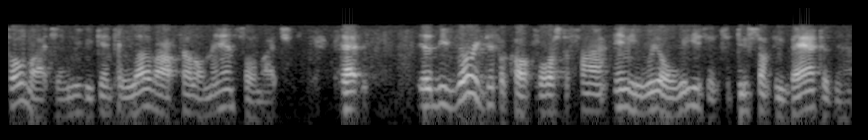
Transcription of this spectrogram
so much and we begin to love our fellow man so much that it'd be very difficult for us to find any real reason to do something bad to them.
